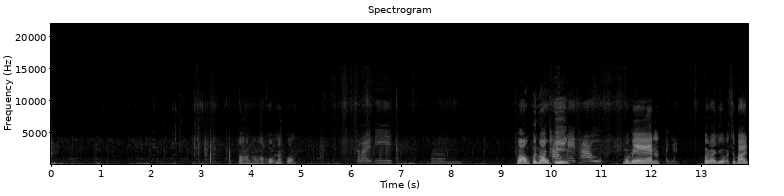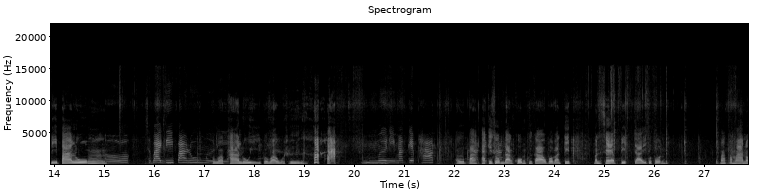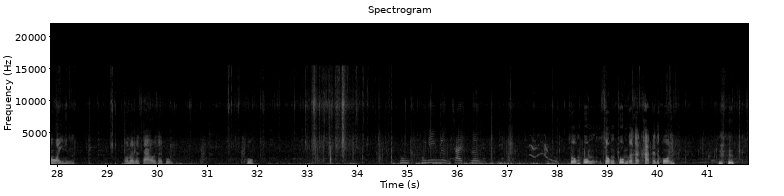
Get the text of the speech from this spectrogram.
เอาเอาเอาเอาเกาะนะกล้องสบายดีเอิ่มว่าวเพิ่นว่าวพ่อพีเฒ่าแม่เท่าโมแมนอันหยังเพิ่นว่าสบายดีป้าลุงเออสบายดีป้าลุงมือเพราะว่านี้ผ้าลุยเพราะว่าอุถือ มือนี้มาเก็บพัก เออป้าพักกิสมดังคมคือเก้าเพราะมันติด มันแซบติดใจทุกคน มาก็มาน้อยต้องน้อยแต่เช้าใช่ปุ๊ปุ๊ผู้ผู้หญิงหนึ่งชายหนึ่งทรงผมทรงผมกับคักๆเลยทุกคน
